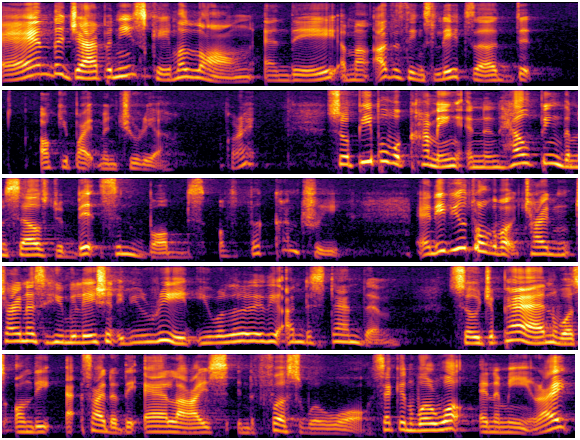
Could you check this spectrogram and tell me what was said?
And the Japanese came along, and they, among other things, later did occupied Manchuria correct? So people were coming and then helping themselves to bits and bobs of the country. And if you talk about China, China's humiliation, if you read, you will really understand them. So Japan was on the side of the Allies in the First World War. Second World War, enemy, right?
